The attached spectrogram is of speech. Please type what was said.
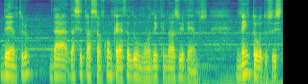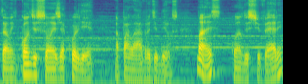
dentro da, da situação concreta do mundo em que nós vivemos. Nem todos estão em condições de acolher a palavra de Deus, mas quando estiverem,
